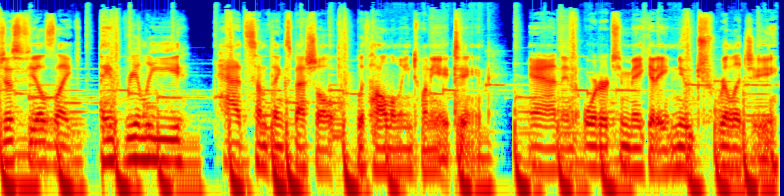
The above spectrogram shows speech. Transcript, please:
just feels like they really had something special with Halloween 2018. And in order to make it a new trilogy,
